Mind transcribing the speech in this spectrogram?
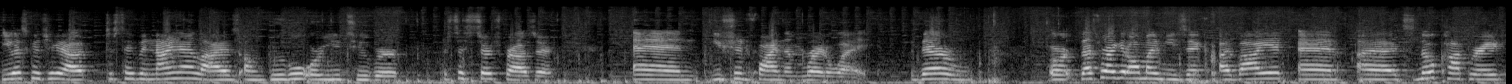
You guys can check it out. Just type in Ninety9Lives on Google or YouTube or just a search browser, and you should find them right away. They're or that's where I get all my music. I buy it, and uh, it's no copyright.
